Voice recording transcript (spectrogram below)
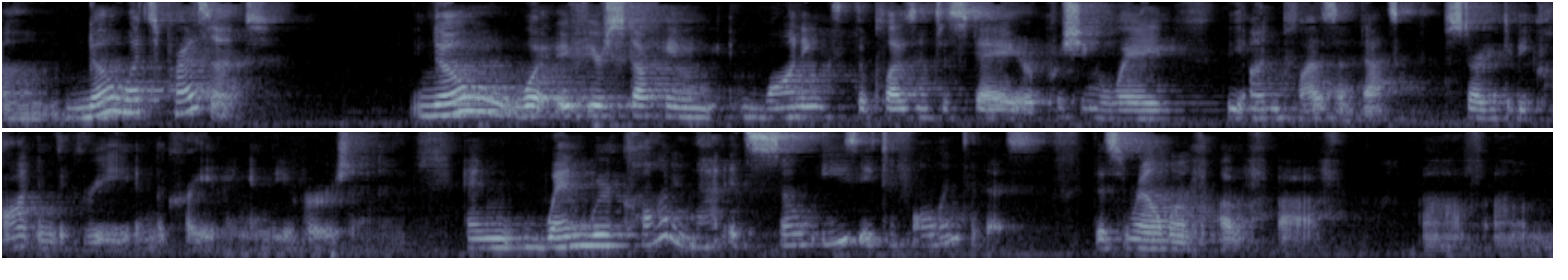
um, know what's present. Know what if you're stuck in wanting the pleasant to stay or pushing away the unpleasant. That's starting to be caught in the greed and the craving and the aversion. And, when we're caught in that, it's so easy to fall into this this realm of, of, of, of um,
